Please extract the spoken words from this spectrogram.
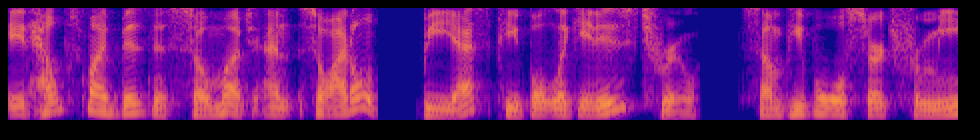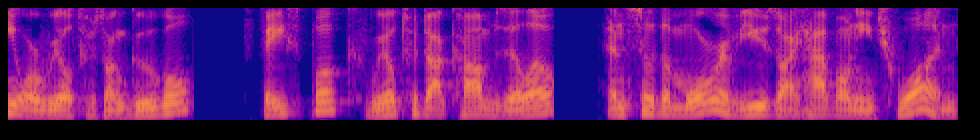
it helps my business so much. And so I don't BS people. Like it is true. Some people will search for me or realtors on Google. Facebook, Realtor.com, Zillow. And so the more reviews I have on each one,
